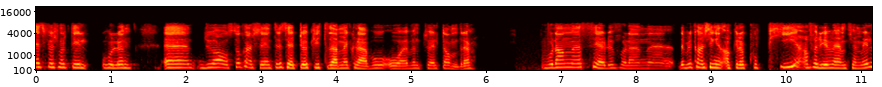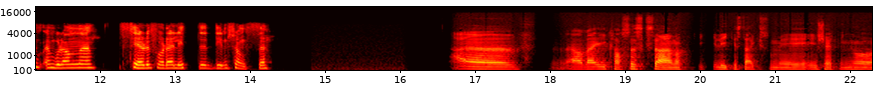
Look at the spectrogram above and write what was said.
Et spørsmål til Holund. Eh, Du har også kanskje interessert i å kvitte deg med Klæbo og eventuelt andre. Hvordan eh, ser du for deg en eh, Det blir kanskje ingen akkurat kopi av forrige VM-femmil, men hvordan eh, ser du for deg litt din sjanse? Uh, ja, er, I klassisk så er jeg nok ikke like sterk som i, i skøyting. Og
